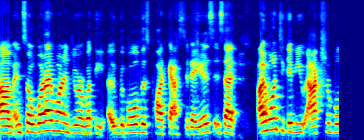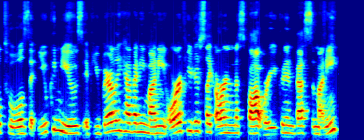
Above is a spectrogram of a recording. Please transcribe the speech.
Um, and so what I want to do, or what the uh, the goal of this podcast today is, is that I want to give you actionable tools that you can use if you barely have any money, or if you just like are in a spot where you can invest the money,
